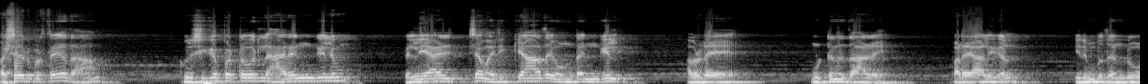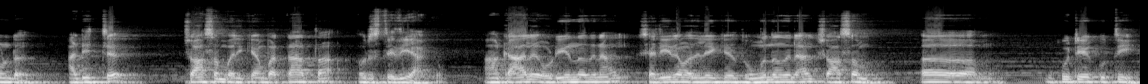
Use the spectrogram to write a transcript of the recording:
പക്ഷെ ഒരു പ്രത്യേകത കുരിശിക്കപ്പെട്ടവരിൽ ആരെങ്കിലും വെള്ളിയാഴ്ച മരിക്കാതെ ഉണ്ടെങ്കിൽ അവരുടെ മുട്ടിന് താഴെ പടയാളികൾ ഇരുമ്പ് തണ്ടുകൊണ്ട് അടിച്ച് ശ്വാസം വലിക്കാൻ പറ്റാത്ത ഒരു സ്ഥിതിയാക്കും. ആ കാൽ ഒടിയുന്നതിനാൽ ശരീരം അതിലേക്ക് തൂങ്ങുന്നതിനാൽ ശ്വാസം കൂറ്റിയെ കുത്തി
